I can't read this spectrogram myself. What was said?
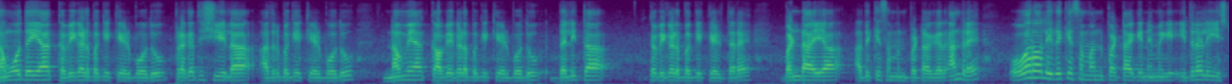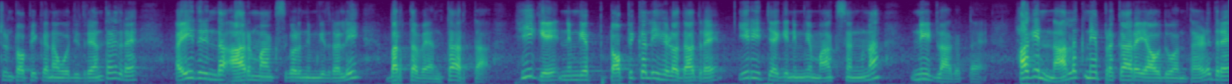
ನವೋದಯ ಕವಿಗಳ ಬಗ್ಗೆ ಕೇಳ್ಬೋದು, ಪ್ರಗತಿಶೀಲ ಅದ್ರ ಬಗ್ಗೆ ಕೇಳ್ಬೋದು, ನವ್ಯ ಕಾವ್ಯಗಳ ಬಗ್ಗೆ ಕೇಳ್ಬೋದು, ದಲಿತ ಕವಿಗಳ ಬಗ್ಗೆ ಕೇಳ್ತಾರೆ. ಬಂಡಾಯ ಅದಕ್ಕೆ ಸಂಬಂಧಪಟ್ಟಾಗ ಅಂದರೆ ಓವರ್ ಆಲ್ ಇದಕ್ಕೆ ಸಂಬಂಧಪಟ್ಟಾಗೆ ನಿಮಗೆ ಇದರಲ್ಲಿ ಇಷ್ಟೊಂದು ಟಾಪಿಕನ್ನು ಓದಿದ್ರಿ ಅಂತ ಹೇಳಿದ್ರೆ ಐದರಿಂದ ಆರು ಮಾರ್ಕ್ಸ್ಗಳು ನಿಮ್ಗೆ ಇದರಲ್ಲಿ ಬರ್ತವೆ ಅಂತ ಅರ್ಥ. ಹೀಗೆ ನಿಮಗೆ ಟಾಪಿಕಲ್ಲಿ ಹೇಳೋದಾದರೆ ಈ ರೀತಿಯಾಗಿ ನಿಮಗೆ ಮಾರ್ಕ್ಸನ್ನು ನೀಡಲಾಗುತ್ತೆ. ಹಾಗೆ ನಾಲ್ಕನೇ ಪ್ರಕಾರ ಯಾವುದು ಅಂತ ಹೇಳಿದ್ರೆ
